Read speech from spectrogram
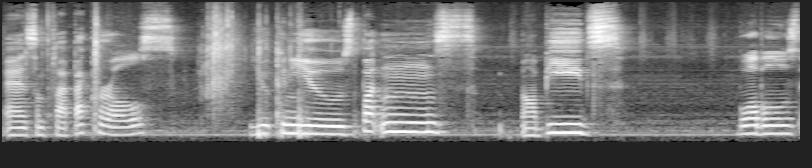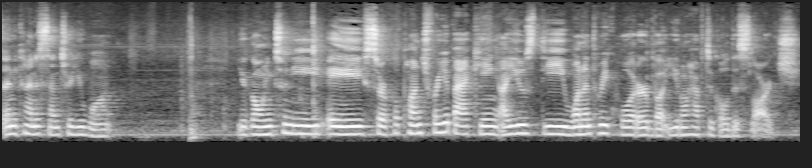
and some flat back pearls. You can use buttons, uh, beads, baubles, any kind of center you want. You're going to need a circle punch for your backing. I use the one and three quarter, but you don't have to go this large.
